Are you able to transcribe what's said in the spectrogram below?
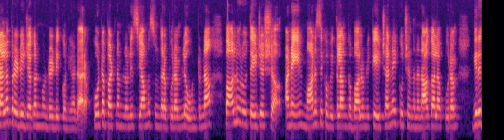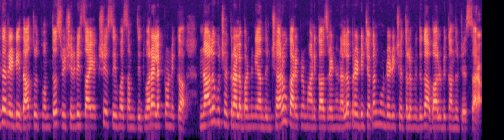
నల్లపరెడ్డి జగన్మోహన్ రెడ్డి కొనియాడారు. కోటపట్నంలోని శ్యామసుందరపురంలో ఉంటున్న పాలూరు తేజస్ అనే మానసిక వికలాంగ బాలునికి చెన్నైకు చెందిన నాగాలాపురం గిరిధర్ రెడ్డి దాతృత్వంతో శ్రీ షిరిడి సాయి అక్షయ సేవా సమితి ద్వారా ఎలక్ట్రానిక్ నాలుగు చక్రాల బండిని అందించారు. కార్యక్రమానికి హాజరైన నల్లపరెడ్డి జగన్మోహన్ రెడ్డి చేతుల మీదుగా బాలుడికి అందజేశారు.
